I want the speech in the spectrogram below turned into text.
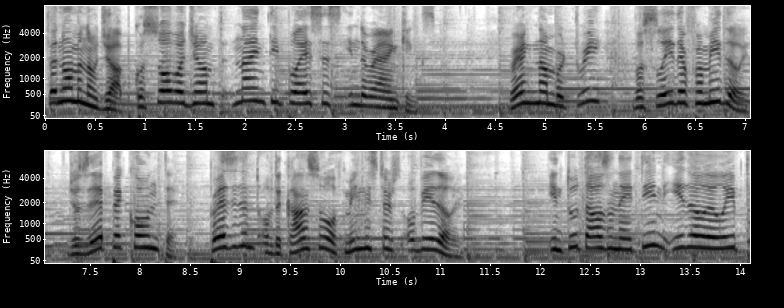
Phenomenal job, Kosovo jumped 90 places in the rankings. Rank number 3 was leader from Italy, Giuseppe Conte, President of the Council of Ministers of Italy. In 2018, Italy leaped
